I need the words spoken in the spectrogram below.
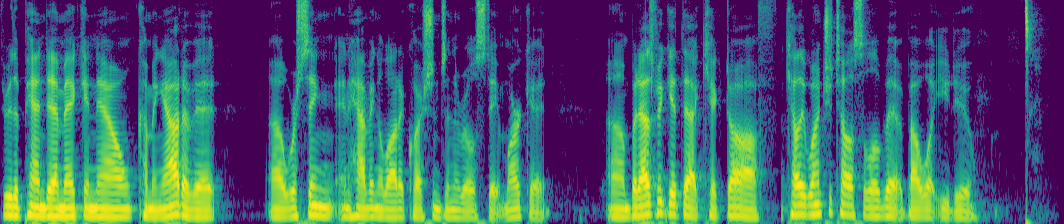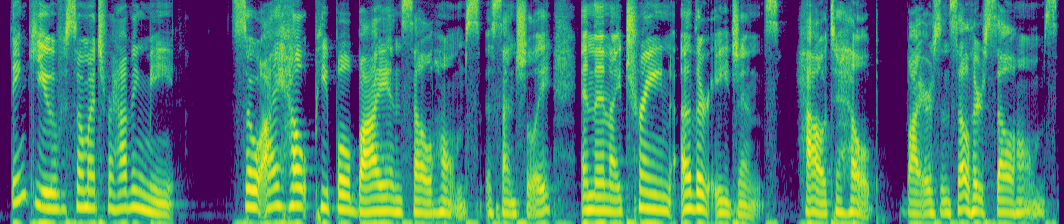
through the pandemic and now coming out of it, uh, we're seeing and having a lot of questions in the real estate market. Um, but as we get that kicked off, Kelly, why don't you tell us a little bit about what you do? Thank you so much for having me. So, I help people buy and sell homes essentially. And then I train other agents how to help buyers and sellers sell homes.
